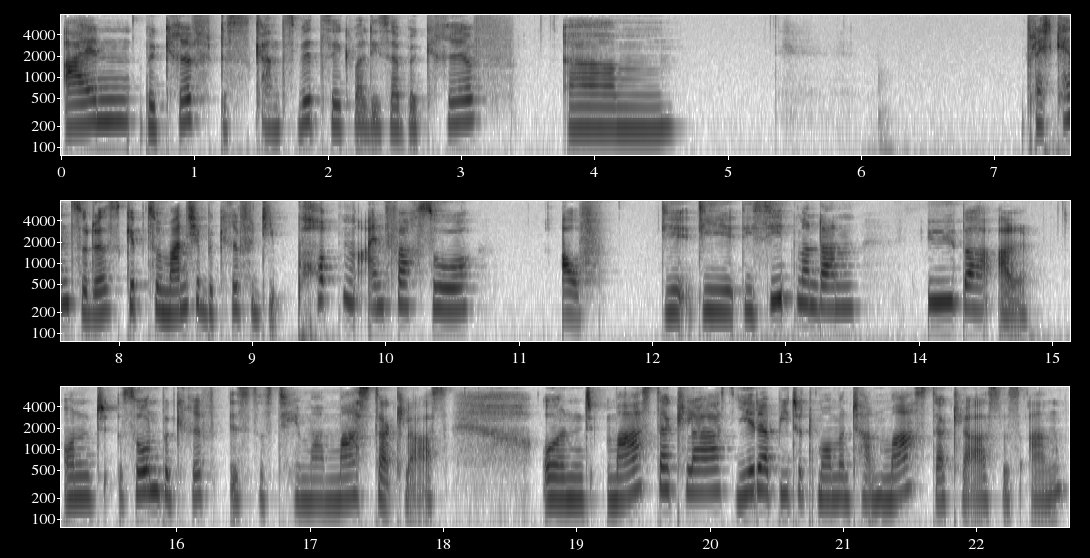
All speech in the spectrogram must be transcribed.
ein Begriff, das ist ganz witzig, weil dieser Begriff, ähm, vielleicht kennst du das, gibt so manche Begriffe, die poppen einfach so auf. Die, die, die sieht man dann überall. Und so ein Begriff ist das Thema Masterclass. Und Masterclass, jeder bietet momentan Masterclasses an.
